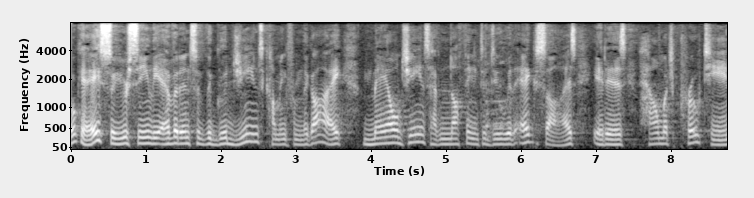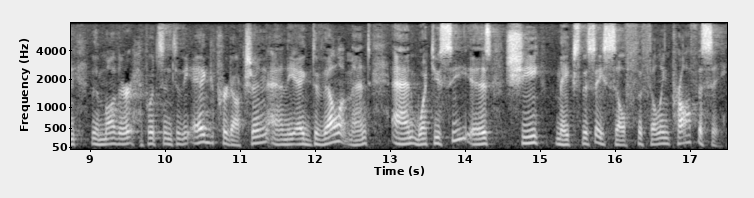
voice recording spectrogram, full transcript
Okay, so you're seeing the evidence of the good genes coming from the guy. Male genes have nothing to do with egg size. It is how much protein the mother puts into the egg production and the egg development. And what you see is she makes this a self fulfilling prophecy.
